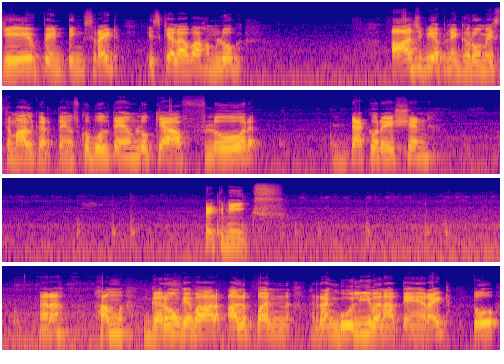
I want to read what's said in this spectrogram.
cave paintings right इसके अलावा हम लोग आज भी अपने घरों में इस्तेमाल करते हैं। उसको बोलते हैं हम लोग क्या? फ्लोर डेकोरेशन टेक्निक्स है ना? हम घरों के बाहर अल्पन, रंगोली बनाते हैं राइट तो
